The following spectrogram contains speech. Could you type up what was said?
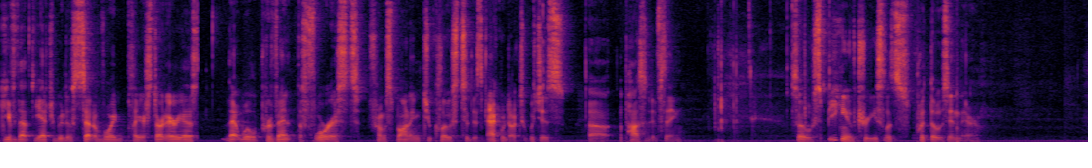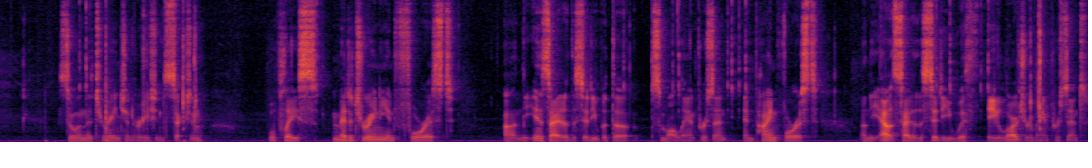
give that the attribute of set avoid player start areas, that will prevent the forest from spawning too close to this aqueduct, which is uh, a positive thing. So speaking of trees, let's put those in there. So in the terrain generation section, we'll place Mediterranean forest on the inside of the city with a small land percent and pine forest on the outside of the city with a larger land percent.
